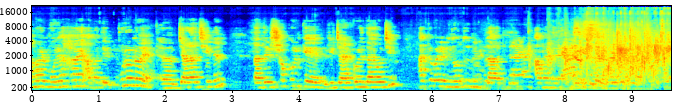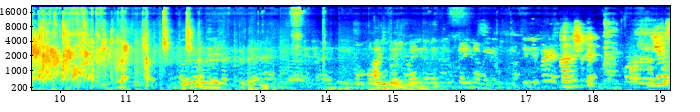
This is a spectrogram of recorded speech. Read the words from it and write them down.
আমার মনে হয় আমাদের পুরনো যারা ছিলেন, তাদের সকলকে রিটায়ার করে দেওয়া উচিত। একেবারে নতুন ব্লাড আমাদের। কাদের সাথে? Yes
